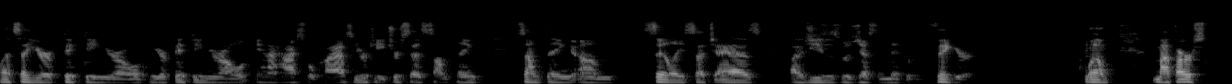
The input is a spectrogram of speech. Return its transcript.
let's say you're a 15 year old, you're a 15 year old in a high school class, and your teacher says something something um, silly such as uh, Jesus was just a mythical figure. Well, my first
